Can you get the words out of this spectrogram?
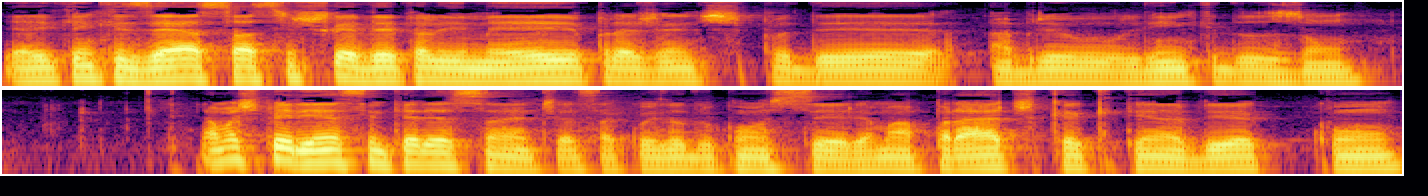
E aí, quem quiser, é só se inscrever pelo e-mail para a gente poder abrir o link do Zoom. É uma experiência interessante essa coisa do conselho, é uma prática que tem a ver com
